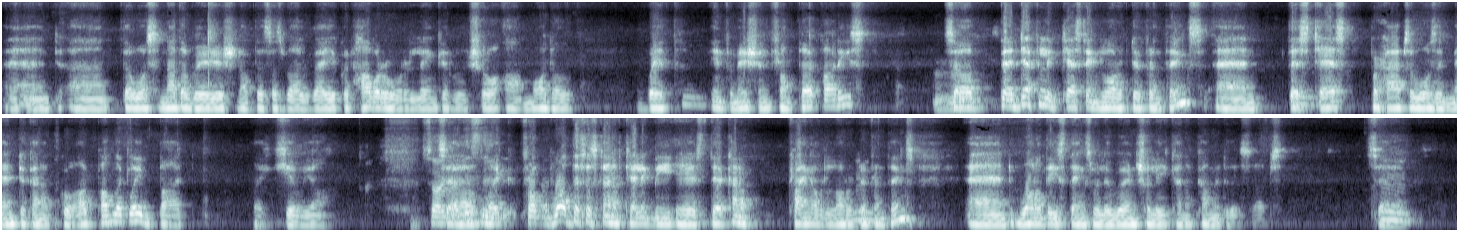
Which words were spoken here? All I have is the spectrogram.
And uh, there was another variation of this as well, where you could hover over a link, it will show a model with mm-hmm. information from third parties. Mm-hmm. So they're definitely testing a lot of different things. And this mm-hmm. test, perhaps it wasn't meant to kind of go out publicly, but like here we are. So, so like from what this is kind of telling me is they're kind of trying out a lot of mm-hmm. different things, and one of these things will eventually kind of come into the SERPs. So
